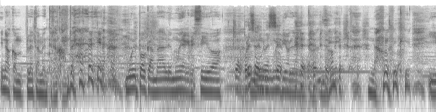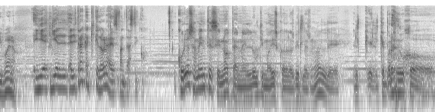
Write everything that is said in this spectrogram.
Y no, completamente lo contrario. muy poco amable, muy agresivo. Claro, por eso él muy, no es muy él. violento. ¿no? No. Y bueno, Y, y el, el track aquí que logra es fantástico. Curiosamente se nota en el último disco de los Beatles, ¿no? El, de, el, que, el que produjo.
